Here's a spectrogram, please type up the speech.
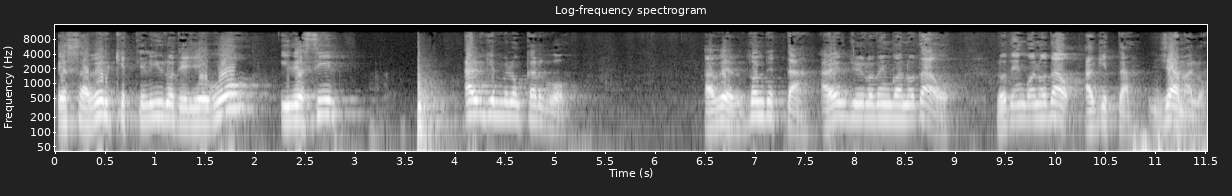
Es saber que este libro te llegó y decir, alguien me lo encargó. A ver, ¿dónde está? A ver, yo lo tengo anotado. Lo tengo anotado. Aquí está. Llámalo.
